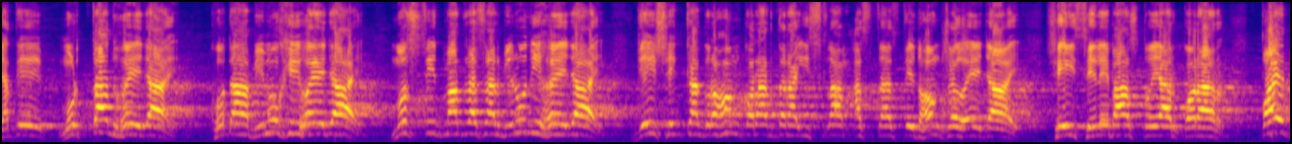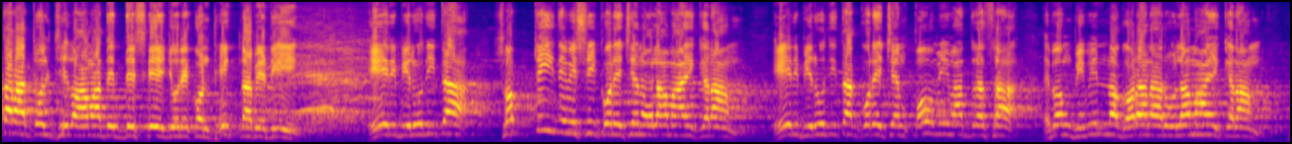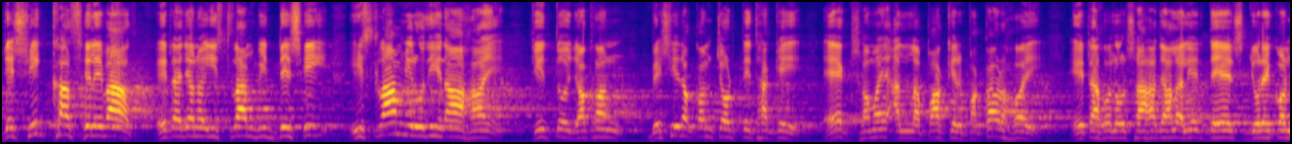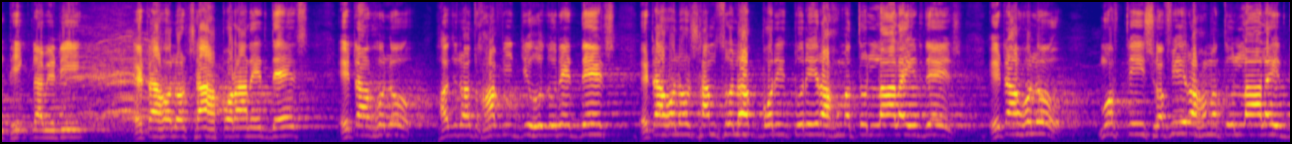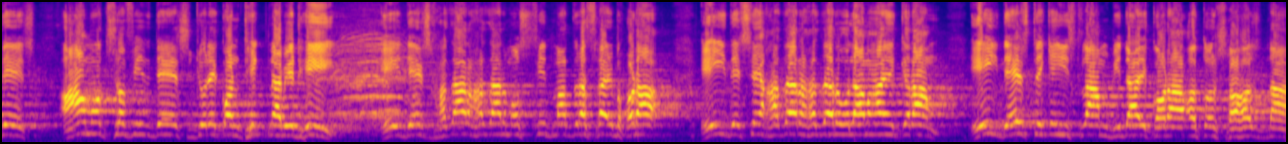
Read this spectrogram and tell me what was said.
যাতে মোরতাদ হয়ে যায়, খোদা বিমুখী হয়ে যায়, মসজিদ মাদ্রাসার বিরোধী হয়ে যায়, যেই শিক্ষা গ্রহণ করার দ্বারা ইসলাম আস্তে আস্তে ধ্বংস হয়ে যায়, সেই সিলেবাস তৈয়ার করার পায় তারা চলছিল আমাদের দেশে, জোরে কোন ঠিক না বেঠিক এর বিরোধিতা সবচেয়ে বেশি করেছেন ওলামায় কেরাম এর বিরোধিতা করেছেন কৌমি মাদ্রাসা এবং বিভিন্ন ঘরানার ওলামায় কেরাম। যে শিক্ষা সিলেবাস, এটা যেন ইসলাম বিদ্বেষী, ইসলাম বিরোধী না হয়। কিন্তু যখন বেশি রকম চড়তে থাকে, এক সময় আল্লাহ পাকের পাকার হয়। এটা হলো শাহজালালের দেশ, জোরে কোন ঠিক না বেটি? এটা হলো শাহপরানের দেশ, এটা হলো হজরত হাফিজ হুজুরের দেশ, এটা হলো শামসুল হক বরিতুরি রহমতুল্লাহ আলাইর দেশ, এটা হলো মুফতি শফি রহমতুল্লাহ আলাইর দেশ, আহমদ শফির দেশ, জোরে কোন ঠিক না বেঠি? এই দেশ হাজার হাজার মসজিদ, মাদ্রাসায় ভরা। এই দেশে হাজার হাজার ওলামায় কেরাম। এই দেশ থেকে ইসলাম বিদায় করা অত সহজ না।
